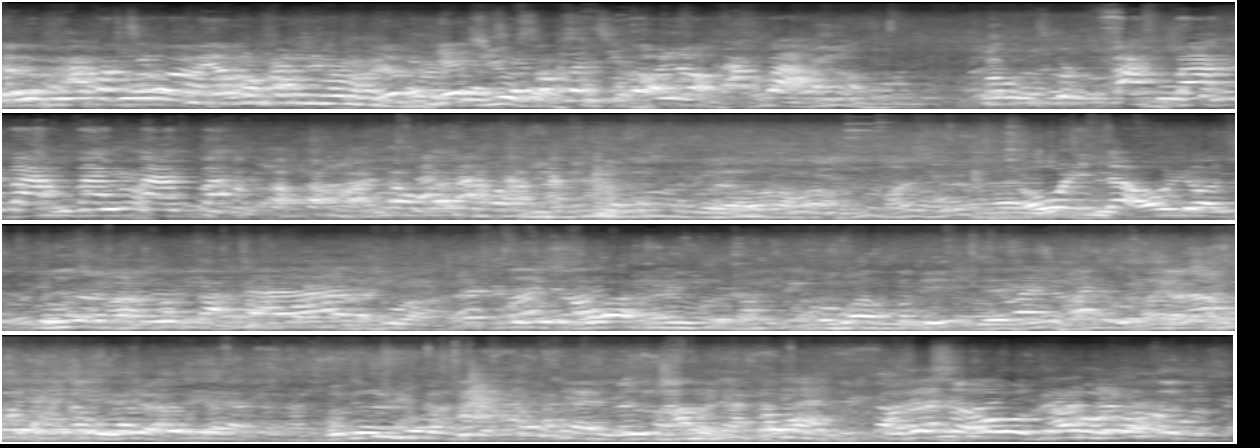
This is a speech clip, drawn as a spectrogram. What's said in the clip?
여기 빡빡 찍어. 여기 얘 찍어만 찍어. 얼른 빡빡. 빡빡빡빡빡빡. 어울린다. 어울려. 아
